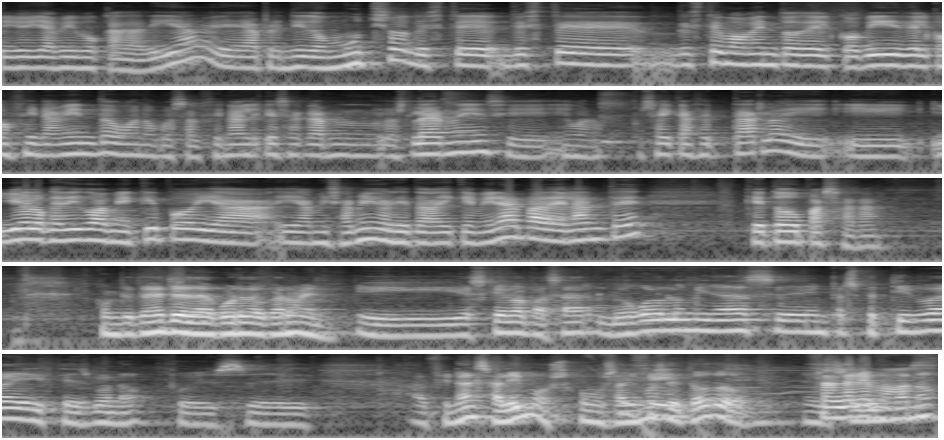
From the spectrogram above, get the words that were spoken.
yo ya vivo cada día, he aprendido mucho de este, de este, de este momento del COVID, del confinamiento. Bueno, pues al final hay que sacar los learnings y, bueno, pues hay que aceptarlo. Y, yo lo que digo a mi equipo y a, y a mis amigos y todo, hay que mirar para adelante que todo pasará. Completamente de acuerdo, Carmen. Y es que va a pasar. Luego lo miras en perspectiva y dices, bueno, pues eh, al final salimos, como salimos de todo. saldremos,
